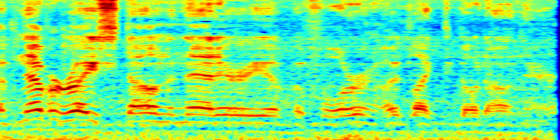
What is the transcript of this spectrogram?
I've never raced down in that area before. I'd like to go down there.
